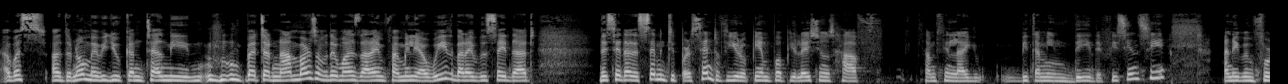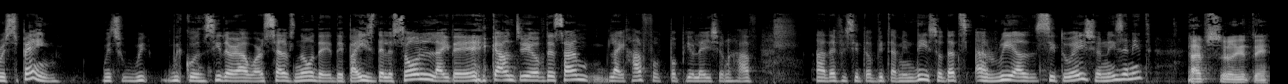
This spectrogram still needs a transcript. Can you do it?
I was, I don't know, maybe you can tell me better numbers of the ones that I'm familiar with, but I will say that they say that 70% of European populations have something like vitamin D deficiency. And even for Spain, which we, we consider ourselves, no, the, the País del Sol, like the country of the sun, like half of population have a deficit of vitamin D. So that's a real situation, isn't it? Absolutely.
